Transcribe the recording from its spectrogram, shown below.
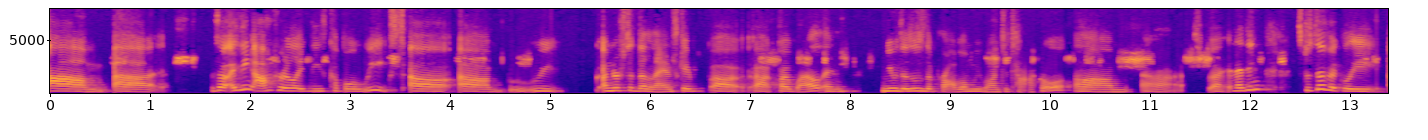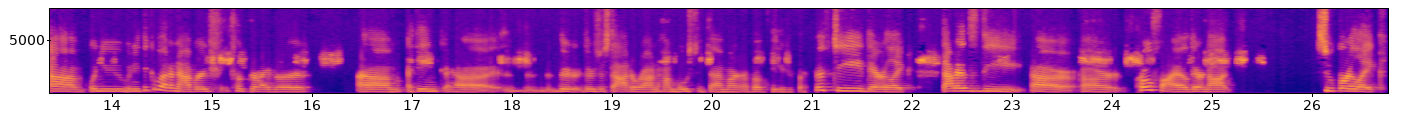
Um, uh, so i think after like these couple of weeks uh, um, we understood the landscape uh, uh, quite well and knew this was the problem we want to tackle. Um, uh, and i think specifically when you when you think about an average truck driver um, I think uh, there, there's a stat around how most of them are above the age of 50. They're like, that is the uh, profile. They're not super like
